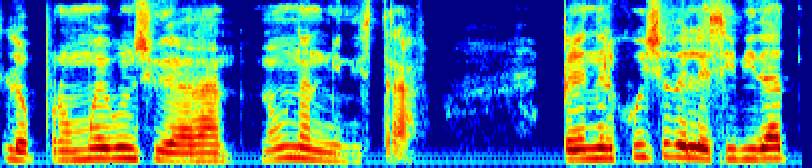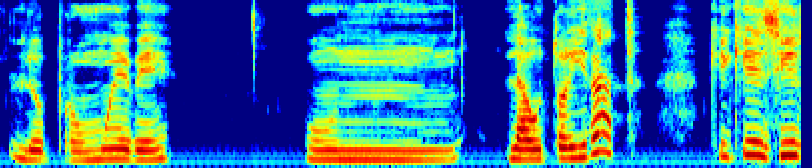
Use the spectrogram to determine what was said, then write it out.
lo promueve un ciudadano, no un administrado. Pero en el juicio de lesividad lo promueve un, la autoridad. ¿Qué quiere decir?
